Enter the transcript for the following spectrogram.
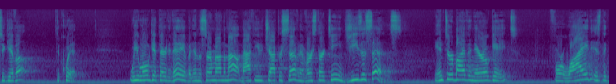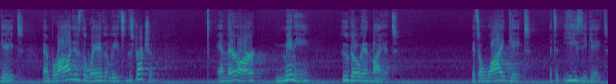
to give up, to quit. We won't get there today, but in the Sermon on the Mount, Matthew chapter 7 and verse 13, Jesus says, Enter by the narrow gate, for wide is the gate, and broad is the way that leads to destruction. And there are many who go in by it. It's a wide gate, it's an easy gate.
